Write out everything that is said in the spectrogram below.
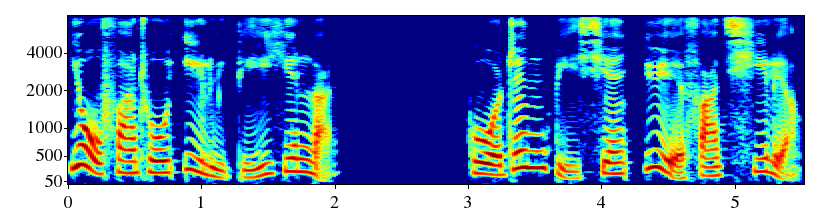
又发出一缕笛音来，果真比先越发凄凉。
